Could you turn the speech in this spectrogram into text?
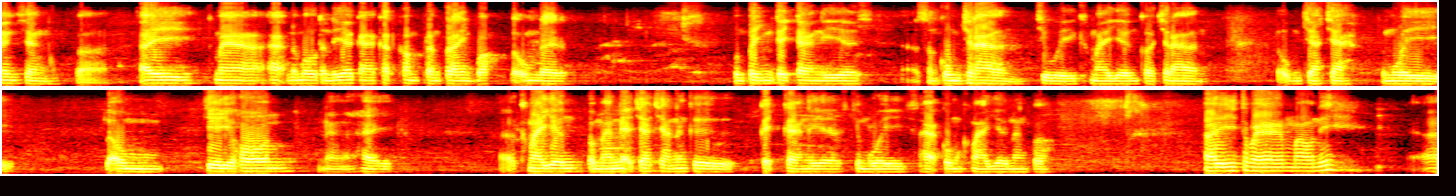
នឹងចឹងបាទហើយស្មាអនុមោទនាការខិតខំប្រឹងប្រែងរបស់លោកអ៊ំដែលបំពេញកិច្ចការងារ សង្គមច្រើន ជួយខ្មែរយើងក៏ច្រើនលោកអ៊ំចាស់ចាស់ជាមួយលោកអ៊ំជាយហនណាហើយខ្មែរយើងប្រហែលអ្នកចាស់ចាស់ហ្នឹងគឺកិច្ចការងារជាមួយសហគមន៍ខ្មែរយើងហ្នឹងក៏ហើយថ្មមកនេះអឺ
